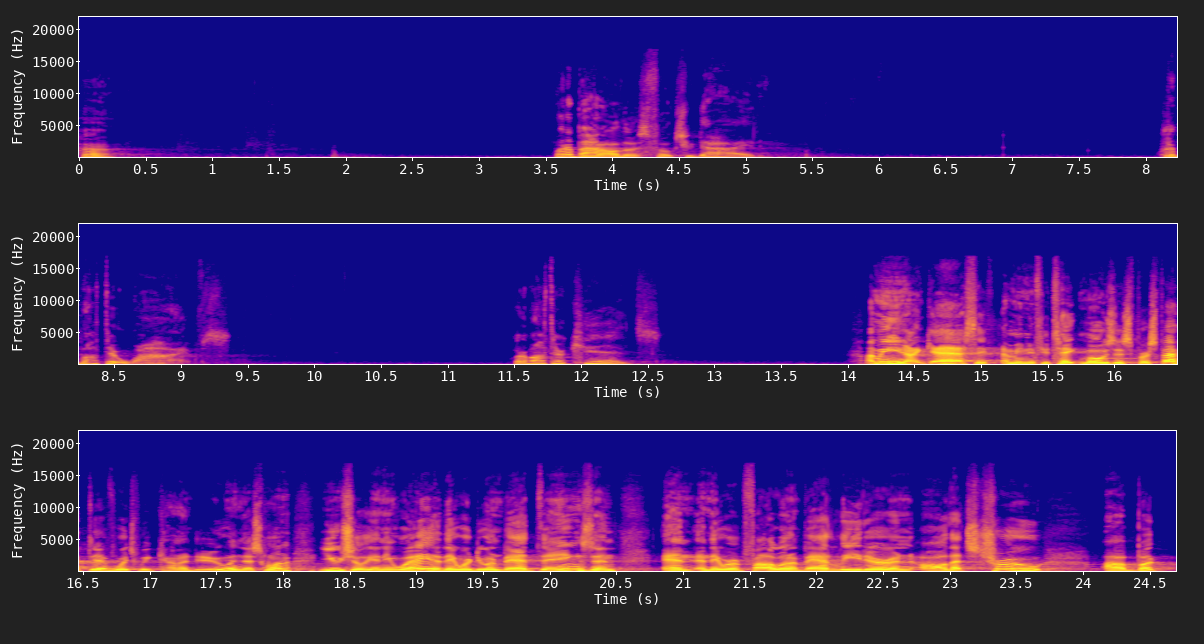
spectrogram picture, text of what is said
huh, what about all those folks who died? What about their wives? What about their kids? I mean, I guess, if, I mean, if you take Moses' perspective, which we kind of do in this one, usually anyway, they were doing bad things and, and, and they were following a bad leader, and all that's true. Uh, but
